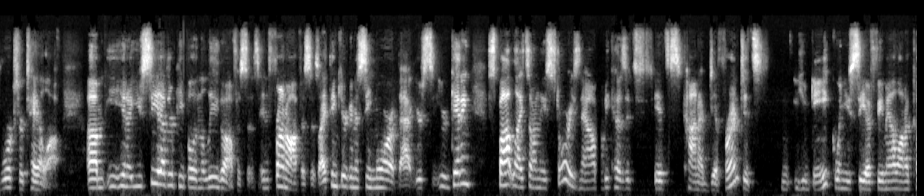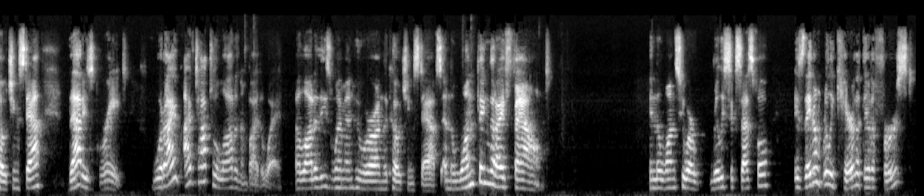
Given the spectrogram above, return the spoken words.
works her tail off. Um, you know, you see other people in the league offices, in front offices. I think you're going to see more of that. You're you're getting spotlights on these stories now because it's it's kind of different. It's unique when you see a female on a coaching staff. That is great. What I I've talked to a lot of them, by the way, a lot of these women who are on the coaching staffs, and the one thing that I found in the ones who are really successful is they don't really care that they're the first.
